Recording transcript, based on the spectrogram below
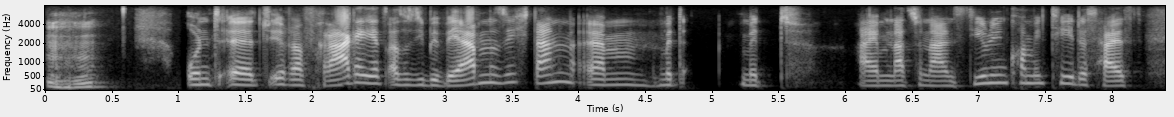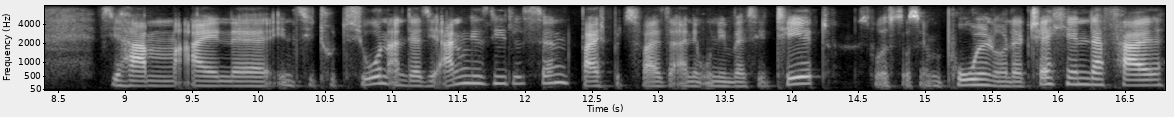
Mhm. Und äh, zu Ihrer Frage jetzt, also Sie bewerben sich dann ähm, mit, mit einem nationalen Steering-Komitee. Das heißt, Sie haben eine Institution, an der Sie angesiedelt sind, beispielsweise eine Universität, so ist das in Polen oder Tschechien der Fall,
